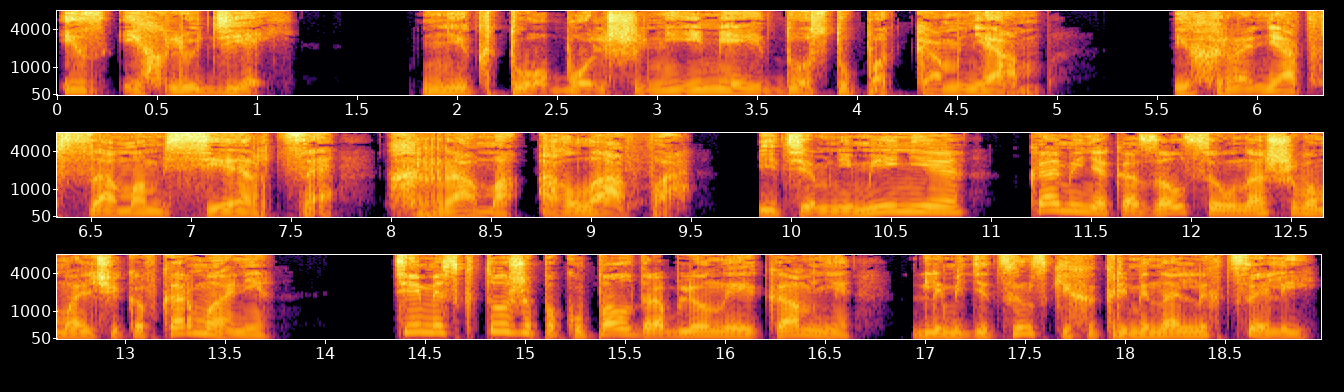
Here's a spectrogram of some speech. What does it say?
из их людей. Никто больше не имеет доступа к камням и хранят в самом сердце храма Алафа. И тем не менее, камень оказался у нашего мальчика в кармане. Темиск тоже покупал дробленые камни для медицинских и криминальных целей.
